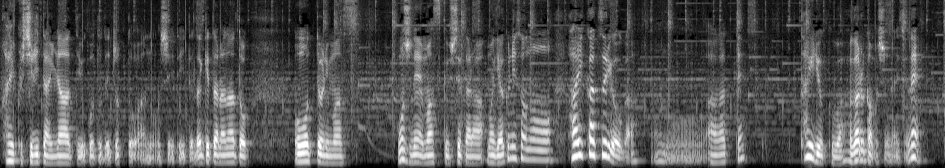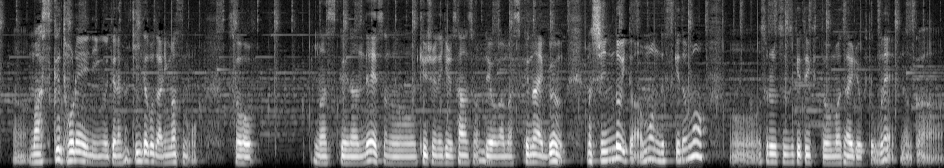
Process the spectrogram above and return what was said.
早く知りたいなっていうことでちょっとあの教えていただけたらなと思っております。もしねマスクしてたら、まあ、逆にその肺活量が、あのー、上がって体力は上がるかもしれないですよね。マスクトレーニングってなんか聞いたことありますもん。そう。マスクなんでその吸収できる酸素の量がま少ない分、まあ、しんどいとは思うんですけどもそれを続けていくと、まあ、体力ともねなんか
